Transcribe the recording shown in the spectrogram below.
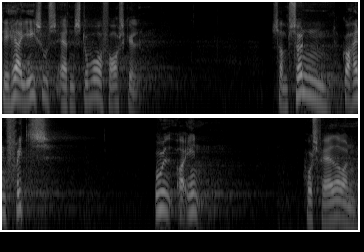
Det her Jesus er den store forskel. Som sønnen går han frit ud og ind hos faderen.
